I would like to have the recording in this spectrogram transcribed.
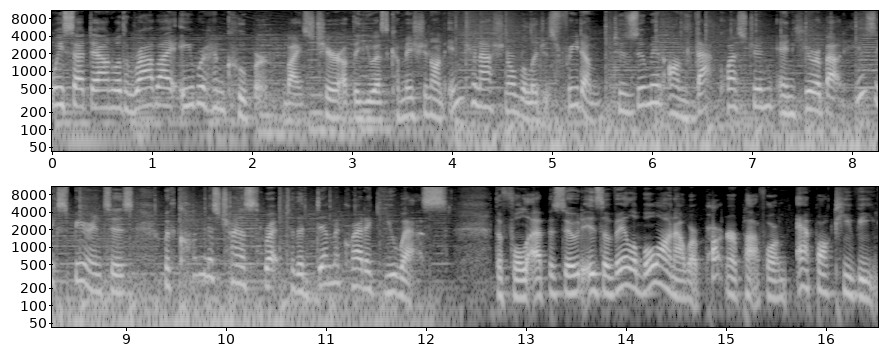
We sat down with Rabbi Abraham Cooper, Vice Chair of the U.S. Commission on International Religious Freedom, to zoom in on that question and hear about his experiences with Communist China's threat to the democratic U.S. The full episode is available on our partner platform, Epoch TV.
